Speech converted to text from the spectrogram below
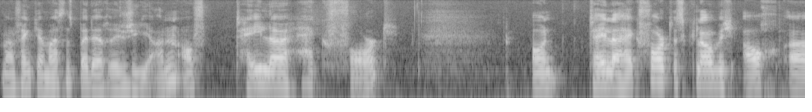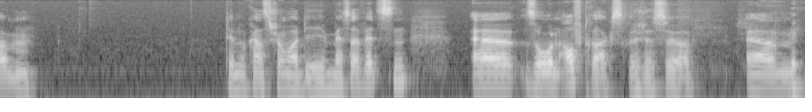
man fängt ja meistens bei der Regie an, auf Taylor Hackford. Und Taylor Hackford ist, glaube ich, auch. Ähm, Tim, du kannst schon mal die Messer wetzen. Äh, so ein Auftragsregisseur. Ähm,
